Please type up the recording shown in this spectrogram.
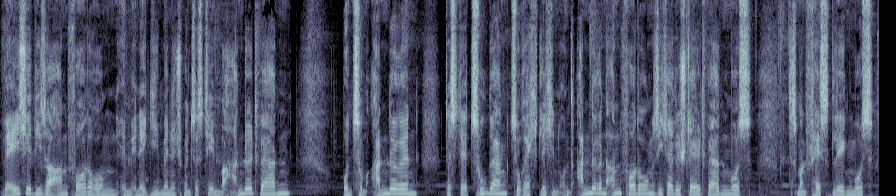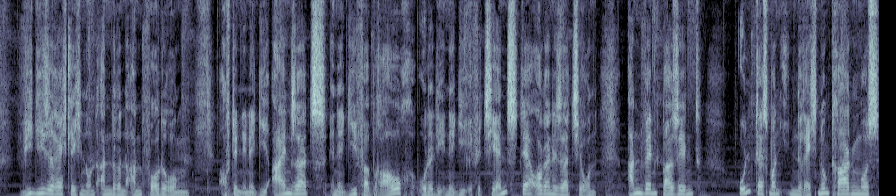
welche dieser Anforderungen im Energiemanagementsystem behandelt werden und zum anderen, dass der Zugang zu rechtlichen und anderen Anforderungen sichergestellt werden muss, dass man festlegen muss, wie diese rechtlichen und anderen Anforderungen auf den Energieeinsatz, Energieverbrauch oder die Energieeffizienz der Organisation anwendbar sind und dass man ihnen Rechnung tragen muss,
